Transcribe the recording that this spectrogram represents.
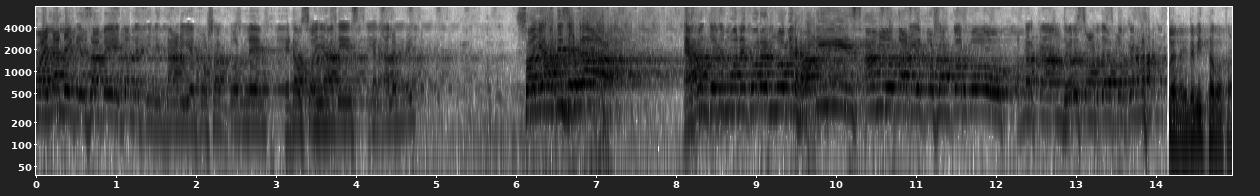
ময়লা লেগে যাবে এই জন্য তিনি দাঁড়িয়ে পোশাক করলেন। এটাও সহি হাদিস। এখানে আলেম নেই? সহি হাদিস এটা। এখন যদি মনে করেন নবীর হাদিস আমিও দাঁড়িয়ে পোশাক করব আপনার কান ধরে চড় দেওয়ার দরকার না। বলেন, এটা মিথ্যা কথা।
